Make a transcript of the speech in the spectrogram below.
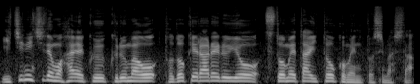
一日でも早く車を届けられるよう努めたいとコメントしました。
